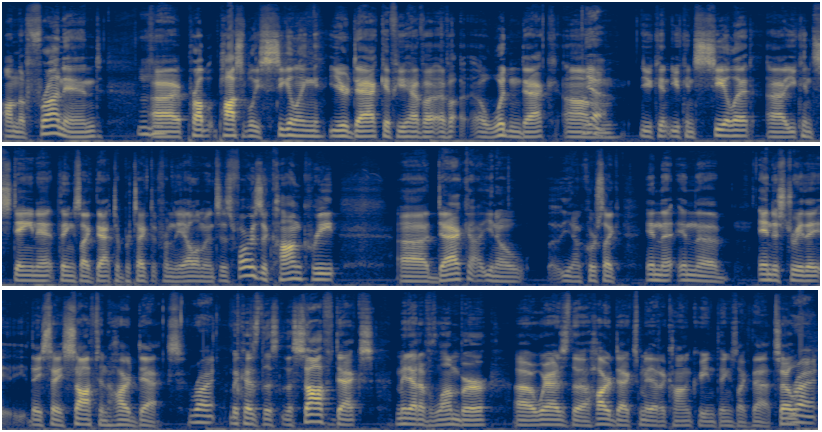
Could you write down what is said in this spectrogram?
on the front end. Uh, prob- possibly sealing your deck if you have a, a, a wooden deck. Um, Yeah. You can you can seal it, uh, you can stain it, things like that to protect it from the elements. As far as a concrete uh, deck, uh, you know, you know, of course, like in the in the industry they they say soft and hard decks. Right. Because the the soft decks made out of lumber, uh, whereas the hard decks made out of concrete and things like that. So Right.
